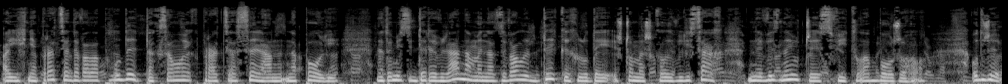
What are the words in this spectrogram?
а їхня праця давала плоди, так само як праця селян на полі. Натомість деревлянами називали диких людей, що мешкали в лісах, не визнаючи світла Божого. Отже,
